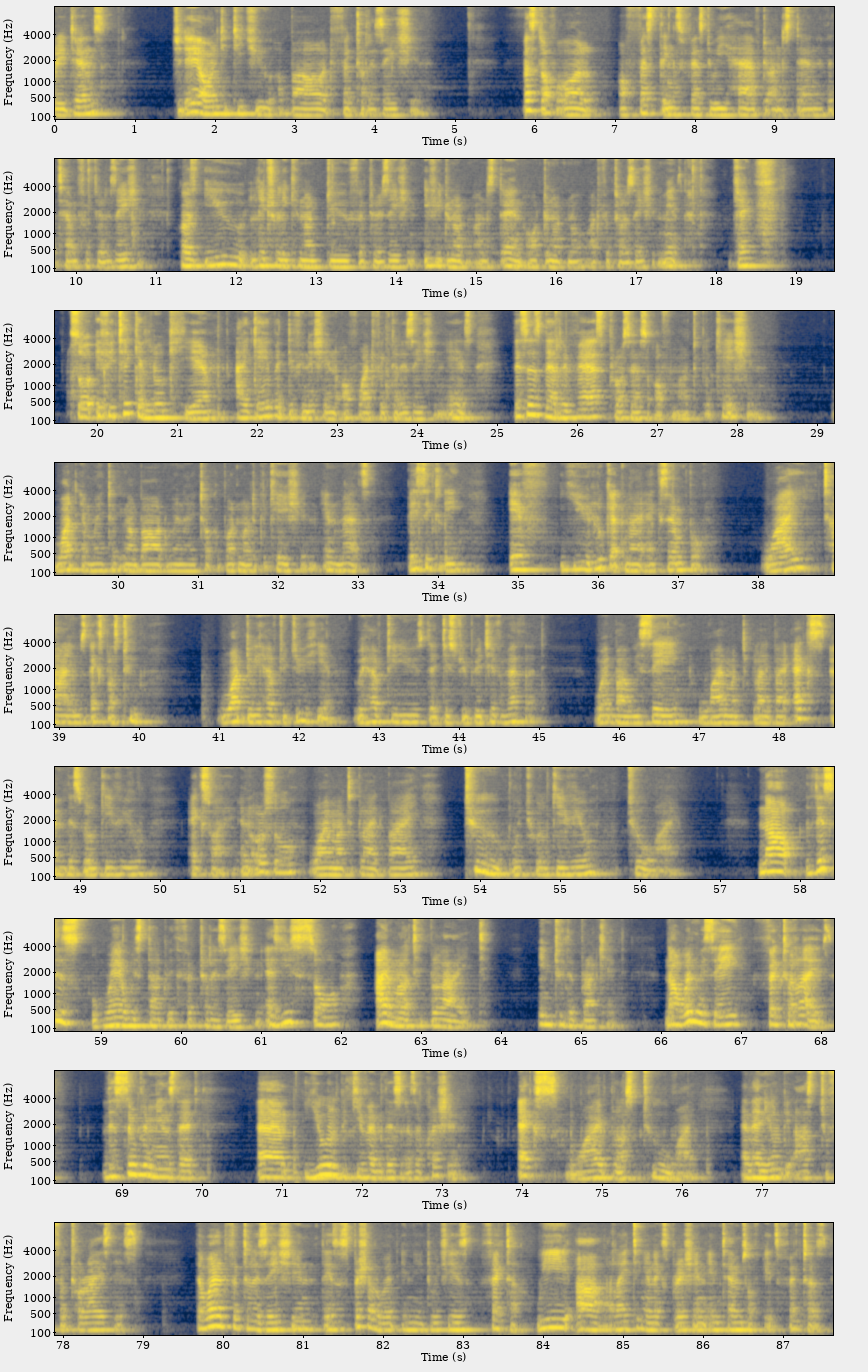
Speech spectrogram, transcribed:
Greetings. Today I want to teach you about factorization. First of all, or first things first, we have to understand the term factorization because you literally cannot do factorization if you do not understand or do not know what factorization means. Okay, so if you take a look here, I gave a definition of what factorization is. This is the reverse process of multiplication what am I talking about when I talk about multiplication in maths? Basically, if you look at my example, y times x plus 2, what do we have to do here? We have to use the distributive method, whereby we say y multiplied by x, and this will give you xy, and also y multiplied by 2, which will give you 2y. Now, this is where we start with factorization. As you saw, I multiplied into the bracket. Now, when we say factorize, this simply means that um, you will be given this as a question, x, y plus 2y, and then you'll be asked to factorize this. The word factorization, there's a special word in it, which is factor. We are writing an expression in terms of its factors,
